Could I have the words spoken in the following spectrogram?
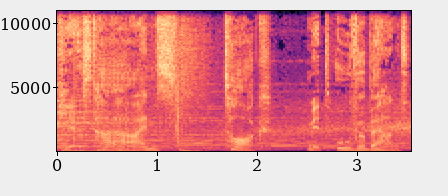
Hier ist HR1 Talk mit Uwe Bernd.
